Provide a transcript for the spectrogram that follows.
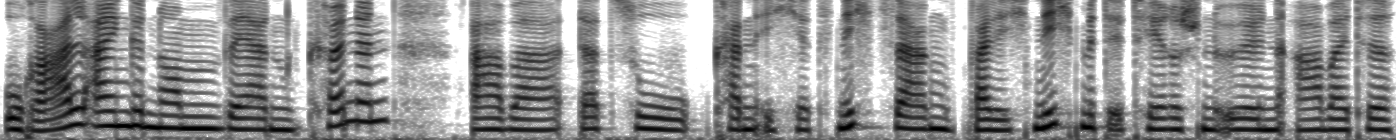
oral eingenommen werden können, aber dazu kann ich jetzt nichts sagen, weil ich nicht mit ätherischen Ölen arbeite,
